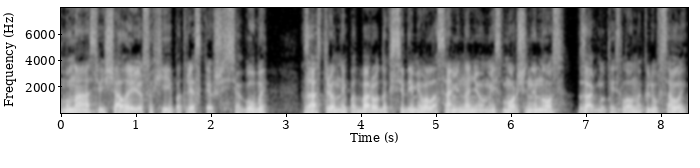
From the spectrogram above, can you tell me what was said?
Луна освещала ее сухие потрескавшиеся губы, заостренный подбородок с седыми волосами на нем и сморщенный нос, загнутый словно клюв совы.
